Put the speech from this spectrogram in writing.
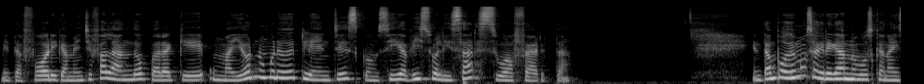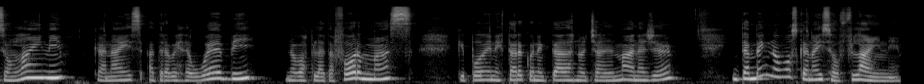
metaforicamente falando, para que um maior número de clientes consiga visualizar sua oferta. Então, podemos agregar novos canais online, canais a través da web, novas plataformas que podem estar conectadas no Channel Manager e também novos canais offline.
